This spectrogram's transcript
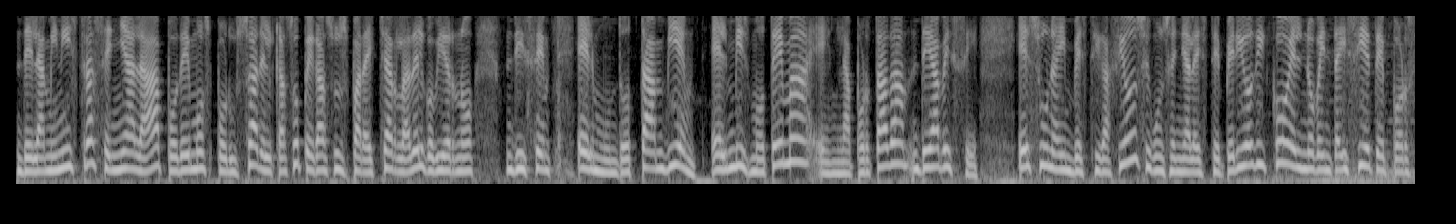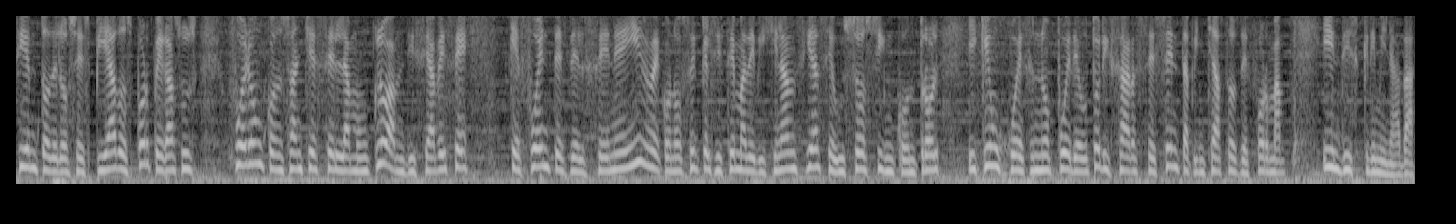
de la ministra señala a Podemos por usar el caso Pegasus para echarla del gobierno, dice El Mundo. También el mismo tema en la portada de ABC. Es una investigación, según señala este periódico, el 97% de los espiados por Pegasus fueron con Sánchez en la Moncloa, dice ABC que fuentes del CNI reconocen que el sistema de vigilancia se usó sin control y que un juez no puede autorizar 60 pinchazos de forma indiscriminada.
